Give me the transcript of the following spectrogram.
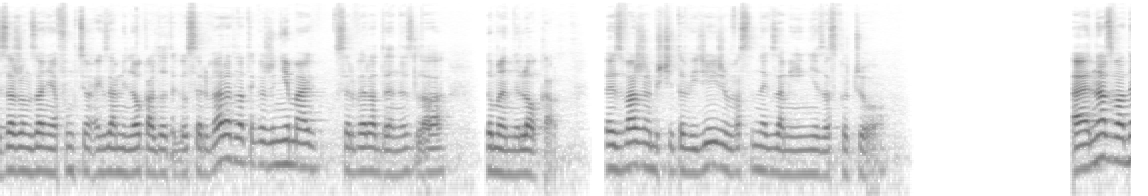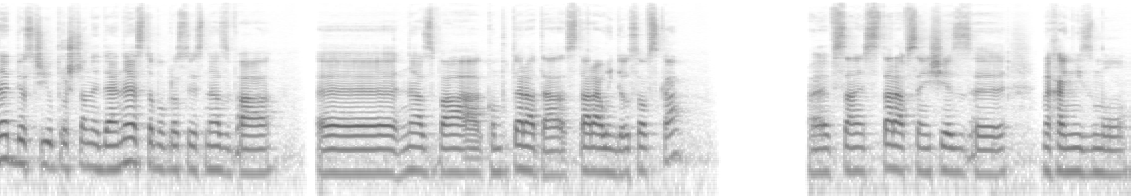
zarządzania funkcją examine local do tego serwera, dlatego że nie ma serwera DNS dla domeny local. To jest ważne, żebyście to wiedzieli, żeby was ten egzamin nie zaskoczyło. E, Nazwa NetBIOS, czyli uproszczony DNS, to po prostu jest nazwa, e, nazwa komputera, ta stara Windowsowska. E, stara w sensie z mechanizmu,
